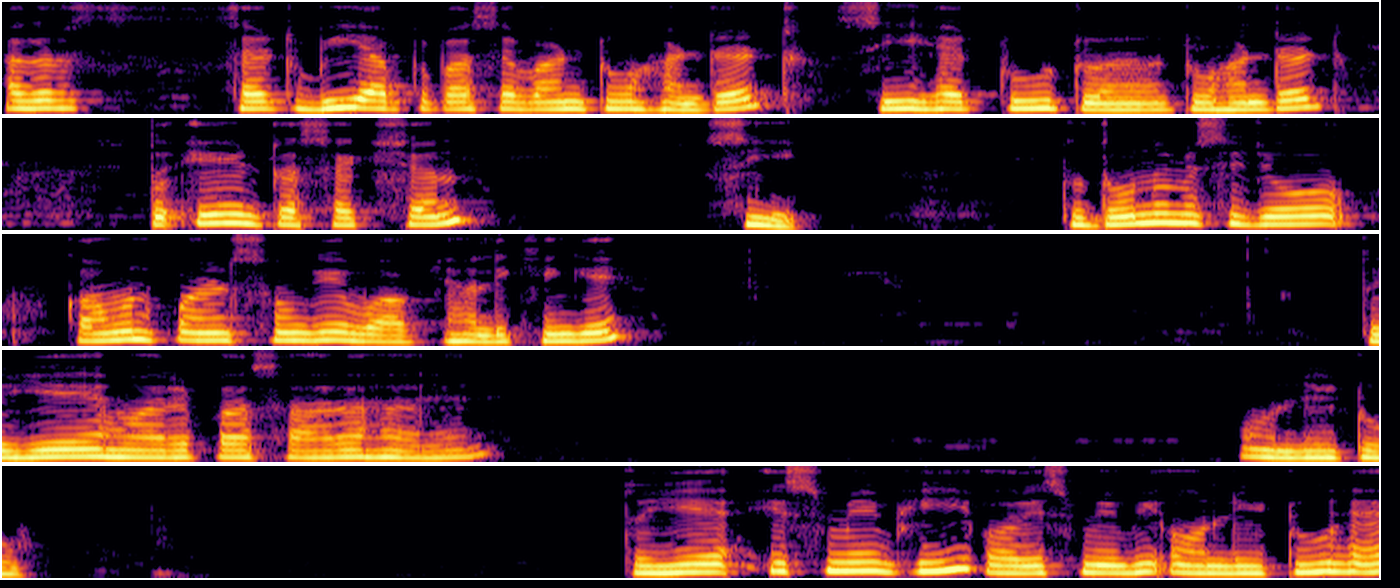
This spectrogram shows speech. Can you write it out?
अगर सेट बी आपके पास है वन, टू, हंड्रेड सी है टू टू हंड्रेड तो ए इंटरसेक्शन सी तो दोनों में से जो कॉमन पॉइंट्स होंगे वो आप यहाँ लिखेंगे। तो ये हमारे पास आ रहा है। Only two. तो ये इसमें भी और इसमें भी ओनली टू है।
